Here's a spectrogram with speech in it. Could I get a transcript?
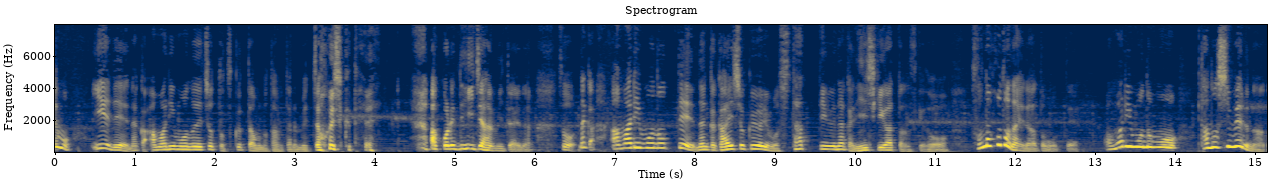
でも家でなんか余り物でちょっと作ったもの食べたらめっちゃ美味しくて あ、これでいいじゃんみたいな。そう。なんか余り物ってなんか外食よりも下っていうなんか認識があったんですけど、そんなことないなと思って。余り物も楽しめるな。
